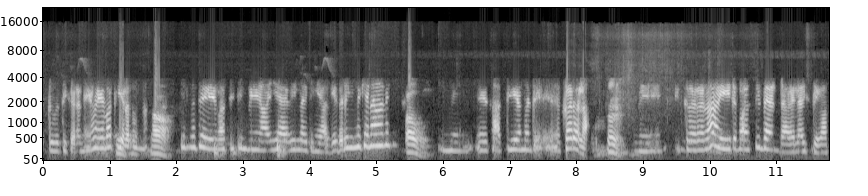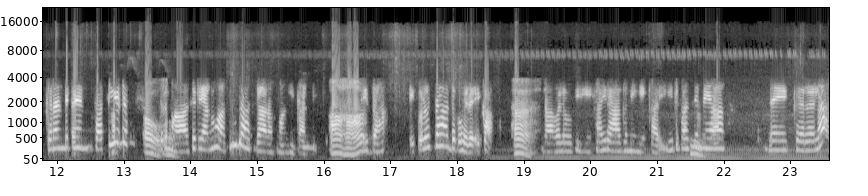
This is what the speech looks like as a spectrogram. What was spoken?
ස්තුති කරන ඒවා ඒවා කියලා දුන්නා. ඔව් පස්සේ ඒවත් ඉතින් මේ අයියා ඇවිල්ලා ඉතින් එයා ගෙදර ඉන්න කෙනානේ. ඔව් මේ ඒ සතියෙම කරලා හ්ම් මේ කරලා ඊට පස්සේ දැන් ඩයලයිස් දෙකක් කරන්න එපා සතියට. ඔව් මාසෙට යනවා 80000 ගාණක් මං හිතන්නේ. ආහා ඒ දහ 11000ද කොහෙද එකක්. හා නවලෝකේ එකයි රාගමින් එකයි. ඊට පස්සේ මෙයා මේ කරලා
